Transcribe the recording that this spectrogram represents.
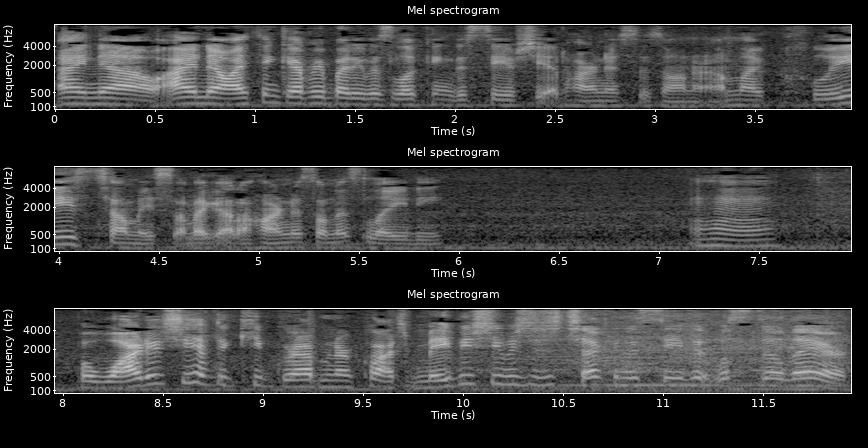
I know, I know. I think everybody was looking to see if she had harnesses on her. I'm like, please tell me somebody got a harness on this lady. Mm-hmm. But why did she have to keep grabbing her crotch? Maybe she was just checking to see if it was still there.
